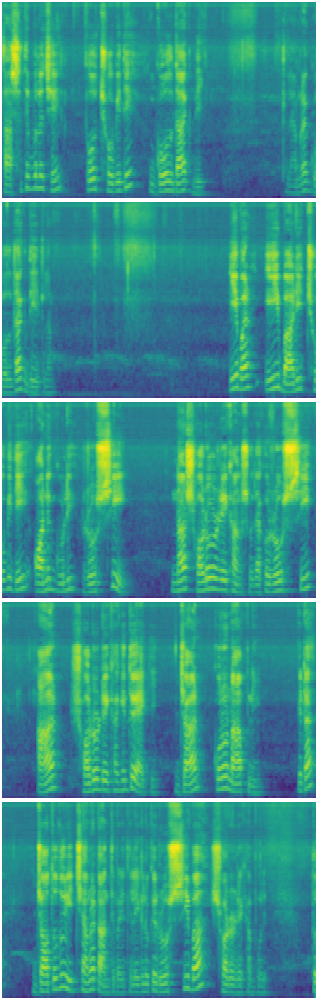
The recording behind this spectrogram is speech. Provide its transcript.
তার সাথে বলেছে, ও ছবিতে গোল দাগ দিই। তাহলে আমরা গোল দাগ দিয়ে দিলাম। এবার এই বাড়ির ছবিতে অনেকগুলি রশ্মি না সরল রেখাংশ। দেখো, রশ্মি আর সরল রেখা কিন্তু একই, যার কোনো নাপ নেই। এটা যতদূর ইচ্ছে আমরা টানতে পারি, তাহলে এগুলোকে রশ্মি বা সরলরেখা বলি। তো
